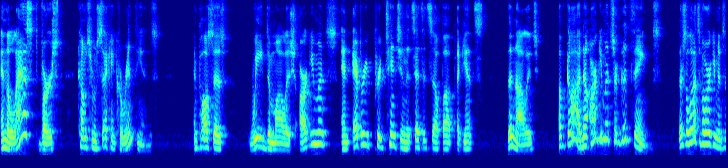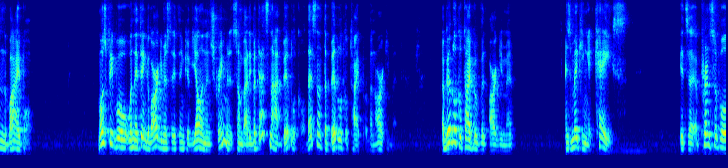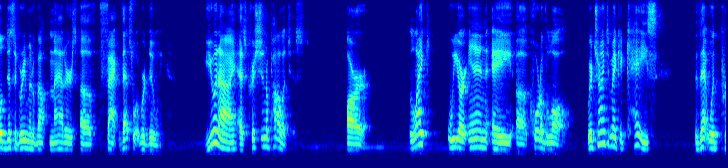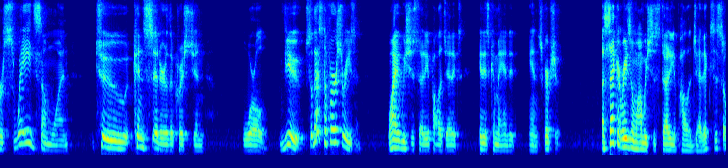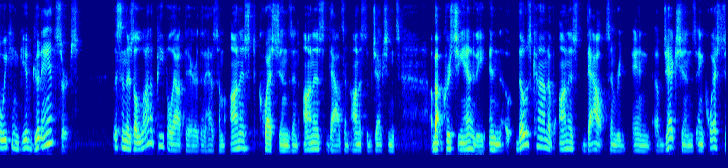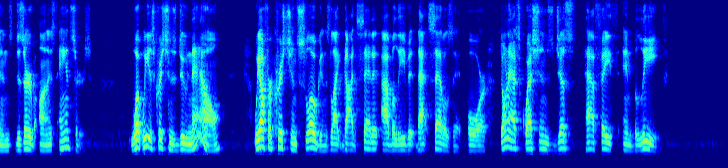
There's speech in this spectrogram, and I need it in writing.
And the last verse comes from Second Corinthians. And Paul says, We demolish arguments and every pretension that sets itself up against the knowledge of God. Now, arguments are good things. There's lots of arguments in the Bible. Most people, when they think of arguments, they think of yelling and screaming at somebody, but that's not biblical. That's not the biblical type of an argument. A biblical type of an argument is making a case. It's a principled disagreement about matters of fact. That's what we're doing. You and I, as Christian apologists, are like we are in a uh, court of law. We're trying to make a case that would persuade someone to consider the Christian world view. So that's the first reason why we should study apologetics. It is commanded in Scripture. A second reason why we should study apologetics is so we can give good answers. Listen, there's a lot of people out there that have some honest questions and honest doubts and honest objections about Christianity. And those kind of honest doubts and, re- and objections and questions deserve honest answers. What we as Christians do now, we offer Christian slogans like God said it, I believe it, that settles it, or don't ask questions, just have faith and believe.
